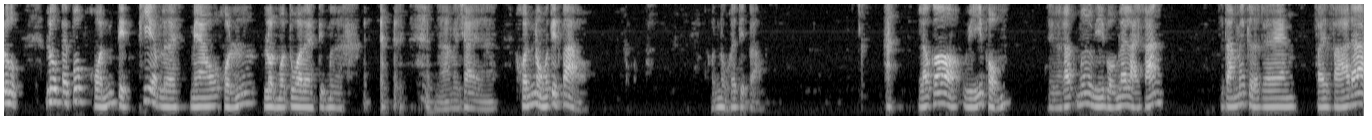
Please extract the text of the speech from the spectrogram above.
รูปรูปไปปุ๊บขนติดเพียบเลย แมวขนหล่นหมดตัวเลย ติดมือ นะไม่ใช่นะขนหนูติดเปล่า ขนหนูเคยติดเปล่าอะแล้วก็หวีผมเห็นไหมครับ เมื่อหวีผมหลาย ๆ ครั้ง จะทำให้เกิดแรง ไฟฟ้าได้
